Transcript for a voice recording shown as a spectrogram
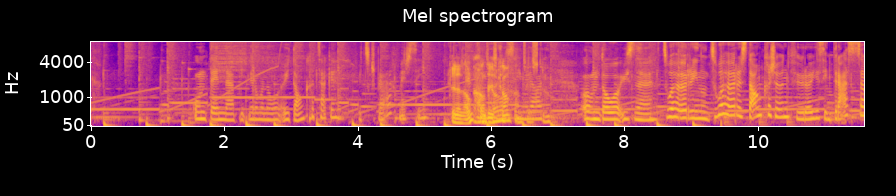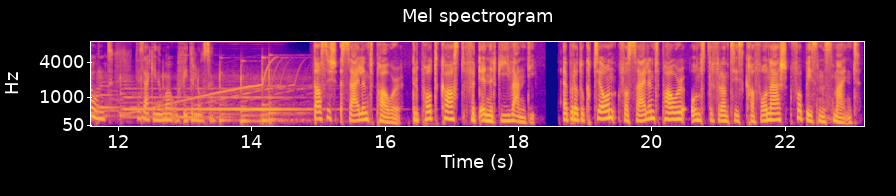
Und dann äh, bleibt mir nur noch euch Danke zu sagen für das Gespräch. Merci. Vielen Dank, Franziska. Franziska. Und auch unseren Zuhörerinnen und Zuhörern ein Dankeschön für euer Interesse und dann sage ich nur auf Wiederhören. Das ist Silent Power, der Podcast für die Energiewende. Eine Produktion von Silent Power und der Franziska von Asch von Business Mind.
